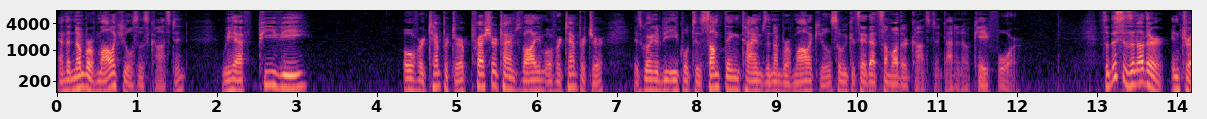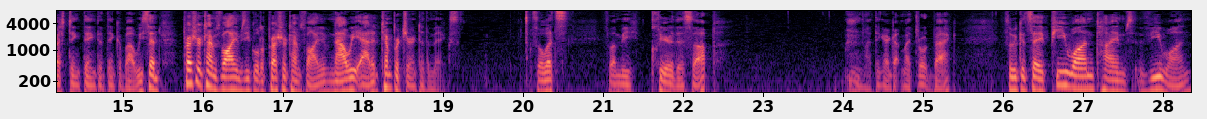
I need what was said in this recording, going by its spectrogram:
and the number of molecules is constant, we have PV over temperature, pressure times volume over temperature, is going to be equal to something times the number of molecules. So we could say that's some other constant. I don't know, K4. So this is another interesting thing to think about. We said pressure times volume is equal to pressure times volume. Now we added temperature into the mix. So let's so let me clear this up. I think I got my throat back. So we could say P1 times V1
